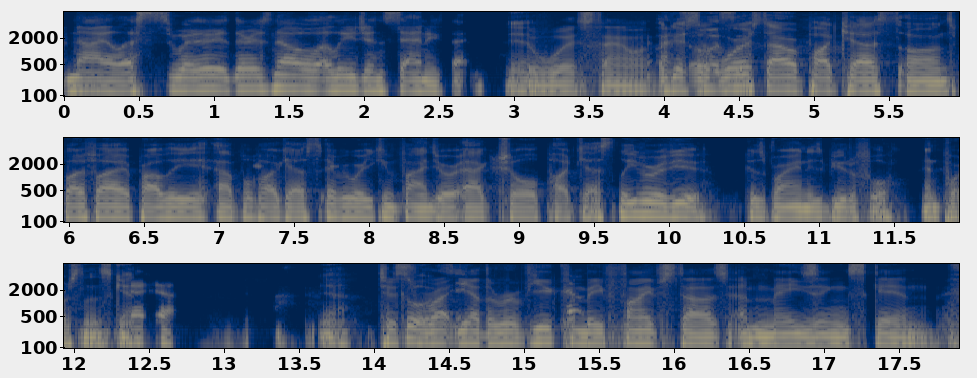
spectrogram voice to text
nihilists. Where there is no allegiance to anything. Yeah. the worst hour. Okay, That's so awesome. worst hour podcast on Spotify, probably Apple Podcasts, everywhere you can find your actual podcast. Leave a review because Bryan is beautiful and porcelain skin. Yeah, yeah. Yeah, Just Cool. right. Yeah, the review can be five stars. Amazing skin.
